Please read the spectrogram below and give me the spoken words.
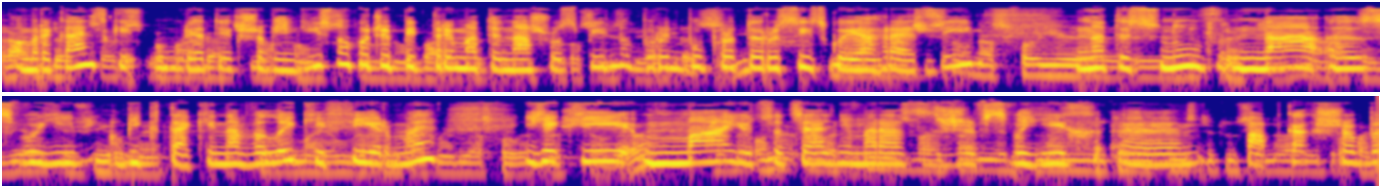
Американський уряд, якщо він дійсно хоче підтримати нашу спільну боротьбу проти російської агресії, натиснув на е, свої біктеки, на великі фірми, які мають соціальні мережі в своїх е, папках, щоб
